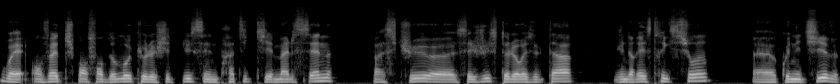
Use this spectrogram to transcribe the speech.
Ouais, en fait, je pense en deux mots que le cheat meal, c'est une pratique qui est malsaine parce que c'est juste le résultat d'une restriction cognitive,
